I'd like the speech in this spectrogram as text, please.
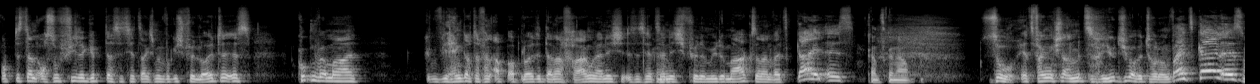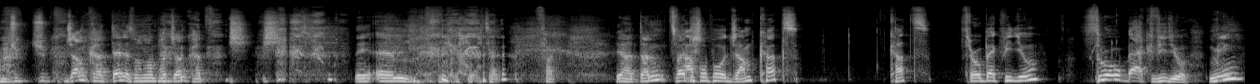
Ob das dann auch so viele gibt, dass es jetzt, sag ich mal, wirklich für Leute ist, gucken wir mal. Wir hängt auch davon ab, ob Leute danach fragen oder nicht. Es ist jetzt ja nicht für eine müde Mark, sondern weil es geil ist. Ganz genau. So, jetzt fange ich schon an mit so einer YouTuber-Betonung. Weil es geil ist. Jump Cut, Dennis, mach mal ein paar Jump Cuts. Nee, ähm. Alter, fuck. Ja, dann zweite Apropos Jump Cuts. Cuts. Throwback-Video. Throwback-Video. Ming,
